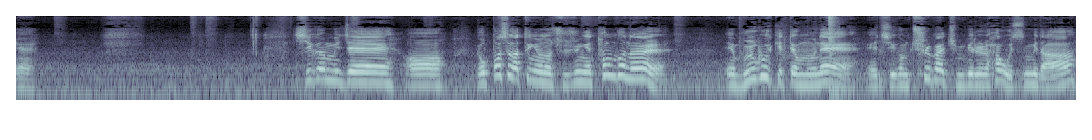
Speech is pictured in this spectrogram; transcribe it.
예 지금 이제 어, 요 버스 같은 경우는 주중에 통근을 예, 물고 있기 때문에 예, 지금 출발 준비를 하고 있습니다.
